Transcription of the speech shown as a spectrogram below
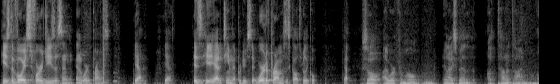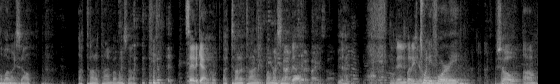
he's the voice for Jesus in, in the Word of Promise. Yeah, yeah. His he had a team that produced it. Word of Promise is called. It's really cool. Yeah. So I work from home, and I spend a ton of time all by myself. A ton of time by myself. Say it again. A ton of time by myself. Yeah. Yeah. Did anybody hear? 24 8 So, um,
